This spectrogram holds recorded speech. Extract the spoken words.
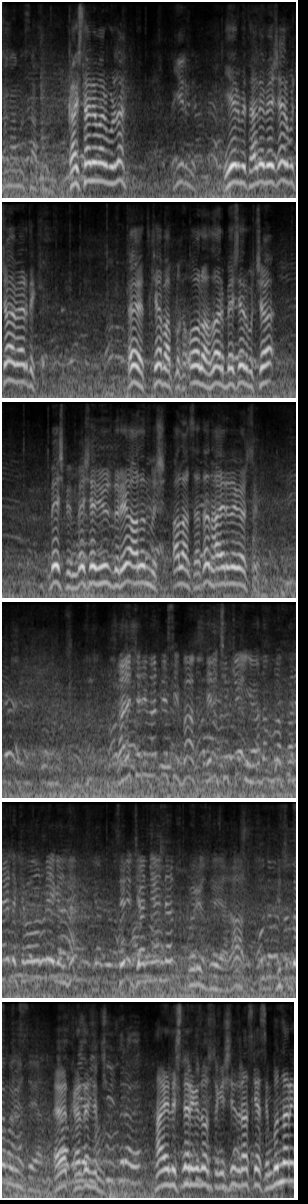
Tamamını sattım. Kaç tane var burada? 20. 20 tane beşer buçuğa verdik. Evet kebaplık oğlaklar beşer buçuğa 5000 beşer 100 liraya alınmış. Alan satan hayrını görsün. Kalitenin adresi bak seni çekiyorsun ya adam buraya panelde kebap almaya geldi. Seni canlı yayından görüyoruz diyor yani ha. Youtube'dan görüyoruz diyor yani. Evet kardeşim. 200 lira ver. Hayırlı işleriniz olsun. işiniz rast gelsin. Bunların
